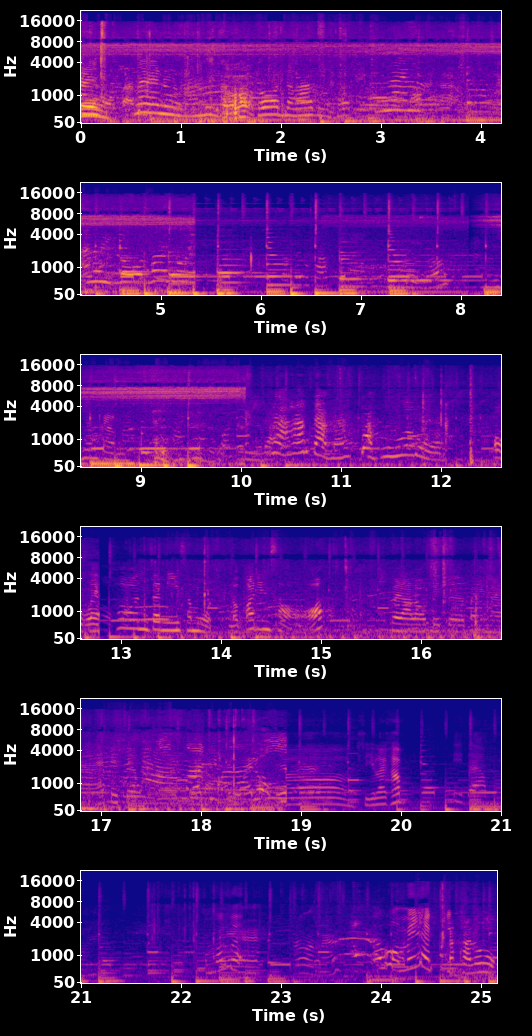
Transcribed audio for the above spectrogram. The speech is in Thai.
ไงแม่หนูนะขอโทษนะอย่าห้ามจับนะจับล่วงเลยอะคนจะมีสมุดแล้วก็ดินสอ เวลาเราไปเจอใบไม้ไปเจอผักสีอะไรครับ สีดำผมไม่เคยแล้วผมไม่อยากกินนะคะลูก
